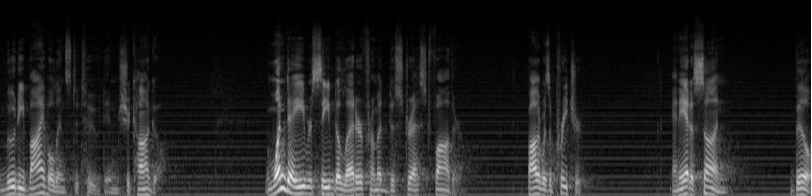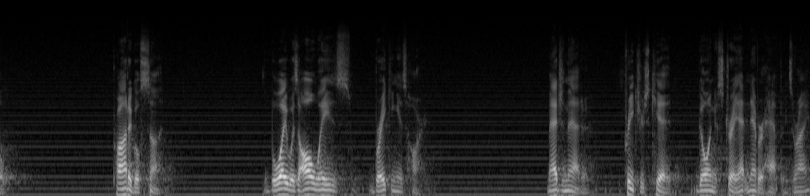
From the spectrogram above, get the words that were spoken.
Moody Bible Institute in Chicago. And one day he received a letter from a distressed father. Father was a preacher, and he had a son, Bill, prodigal son. The boy was always breaking his heart. Imagine that, a preacher's kid going astray. That never happens, right?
